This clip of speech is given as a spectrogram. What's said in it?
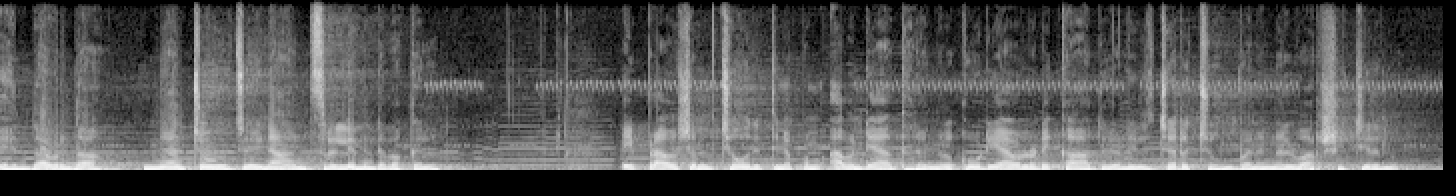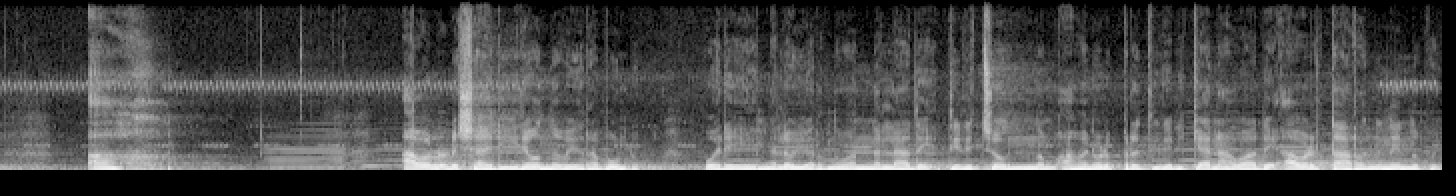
എന്താ വൃന്ദ? ഞാൻ ചോദിച്ചതിന് ആൻസർ ഇല്ല നിന്റെ പക്കൽ? ഇപ്രാവശ്യം ചോദ്യത്തിനൊപ്പം അവന്റെ അധരങ്ങൾ കൂടി അവളുടെ കാതുകളിൽ ചെറു ചുംബനങ്ങൾ വർഷിച്ചിരുന്നു. ആഹ് അവളുടെ ശരീരം ഒന്ന് വിറപൂണ്ടു ഒരേങ്ങൽ ഉയർന്നു വന്നല്ലാതെ തിരിച്ചൊന്നും അവനോട് പ്രതികരിക്കാനാവാതെ അവൾ തറഞ്ഞു നിന്നുപോയി.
